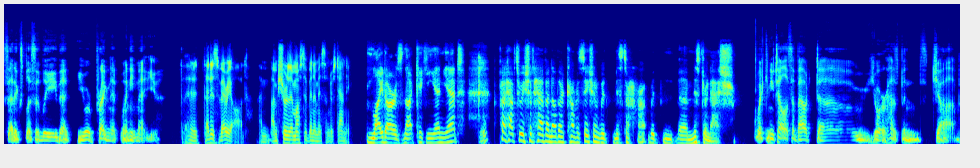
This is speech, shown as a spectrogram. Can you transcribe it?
said explicitly that you were pregnant when he met you. That, that is very odd. I'm, I'm sure there must have been a misunderstanding. LiDAR is not kicking in yet. Nope. Perhaps we should have another conversation with Mr. Har- with uh, Mr. Nash. What can you tell us about uh, your husband's job?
